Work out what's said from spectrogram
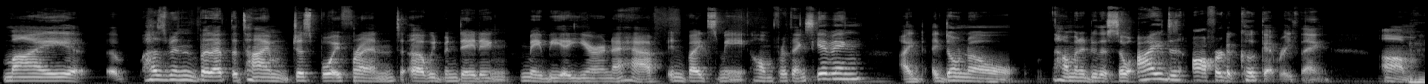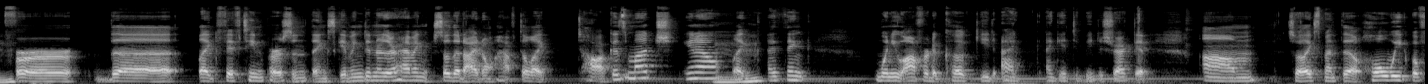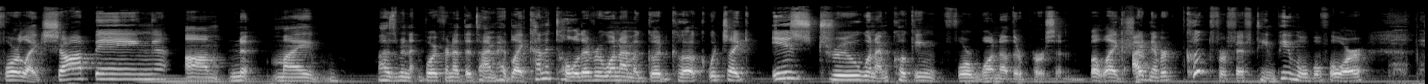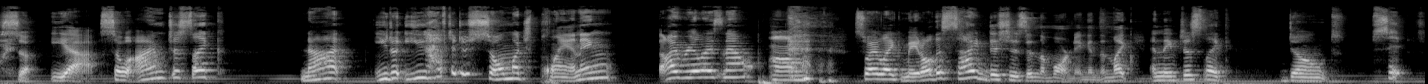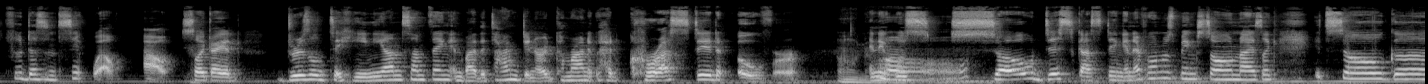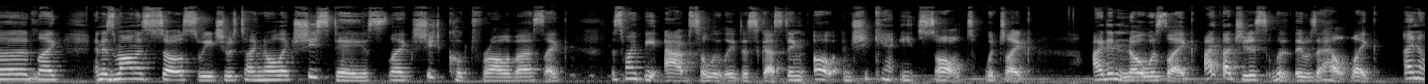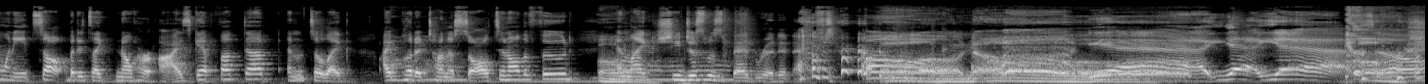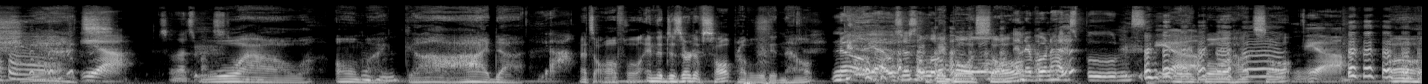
my uh, husband, but at the time just boyfriend, uh, we'd been dating maybe a year and a half, invites me home for Thanksgiving. I, I don't know how I'm going to do this. So I offer to cook everything um, for the like 15 person Thanksgiving dinner they're having so that I don't have to like talk as much, you know? Like, I think when you offer to cook, you, I, I get to be distracted. Um, so I like spent the whole week before like shopping. Um, n- my husband, boyfriend at the time had like kind of told everyone I'm a good cook, which like is true when I'm cooking for one other person. But like I'd never cooked for 15 people before. so yeah, so I'm just like not you. Do, you have to do so much planning. I realize now. Um, so I like made all the side dishes in the morning, and then like, and they just like don't sit. Food doesn't sit well out. So like I had drizzled tahini on something, and by the time dinner had come around, it had crusted over. Oh no. and it was so disgusting and everyone was being so nice like it's so good like and his mom is so sweet she was telling noah like she stays like she cooked for all of us like this might be absolutely disgusting oh and she can't eat salt which like i didn't know was like i thought she just was- it was a help like i don't want to eat salt but it's like no her eyes get fucked up and so like I put a ton of salt in all the food, and like oh. she just was bedridden after. oh no. Yeah, yeah, yeah. Oh, So, yeah. So that's my story. Wow. Oh my mm-hmm. God. Yeah. That's awful. And the dessert of salt probably didn't help. No, yeah, it was just a little Big bowl of salt? and everyone had spoons. Yeah. Big bowl of hot salt. Yeah. oh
